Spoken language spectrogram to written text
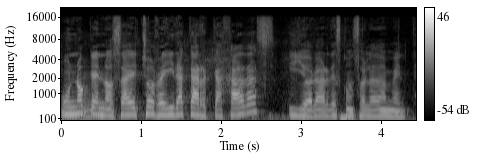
Uno que nos ha hecho reír a carcajadas y llorar desconsoladamente.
